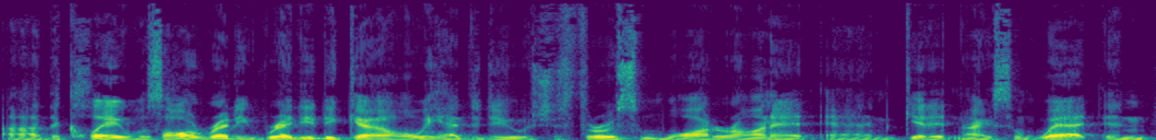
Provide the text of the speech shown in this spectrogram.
uh, the clay was already ready to go. All we had to do was just throw some water on it and get it nice and wet. And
